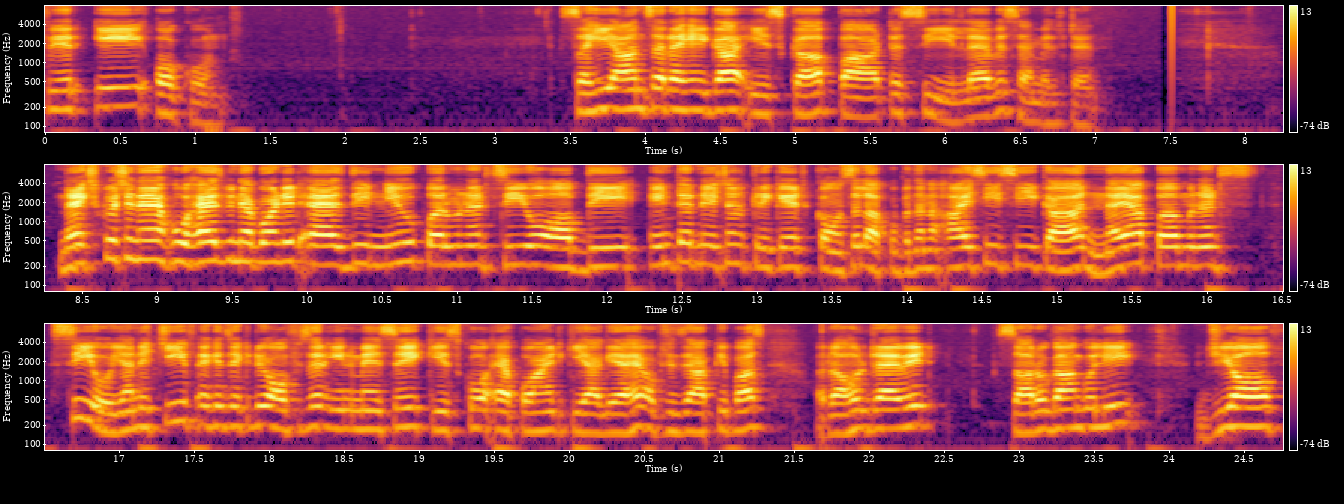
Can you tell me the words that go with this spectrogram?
फिर ई ओकोन सही आंसर रहेगा इसका part C Lewis Hamilton next question है who has been appointed as the new permanent CEO of the international cricket council आपको बताना आईसीसी का नया परमानेंट सीईओ यानी चीफ एग्जीक्यूटिव ऑफिसर इनमें से किसको अपॉइंट किया गया है? ऑप्शन है आपके पास, राहुल द्रविड सारो गांगुली जियोफ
